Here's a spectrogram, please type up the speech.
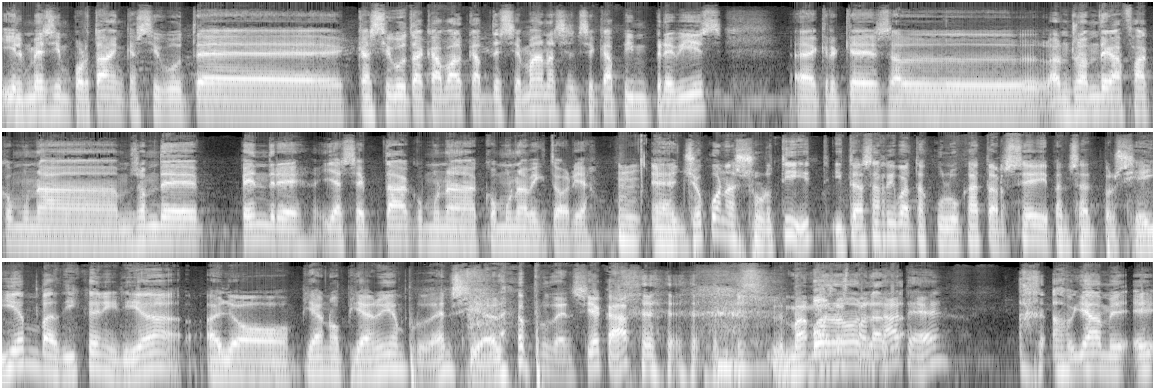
i el més important que ha sigut, eh, que ha sigut acabar el cap de setmana sense cap imprevist eh, crec que és el, ens ho hem d'agafar com una ens hem de prendre i acceptar com una, com una victòria. Mm, eh, jo quan has sortit i t'has arribat a col·locar tercer he pensat, però si ahir em va dir que aniria allò piano, piano i amb prudència. prudència cap. M'has bueno, espantat, la... eh? aviam, he,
